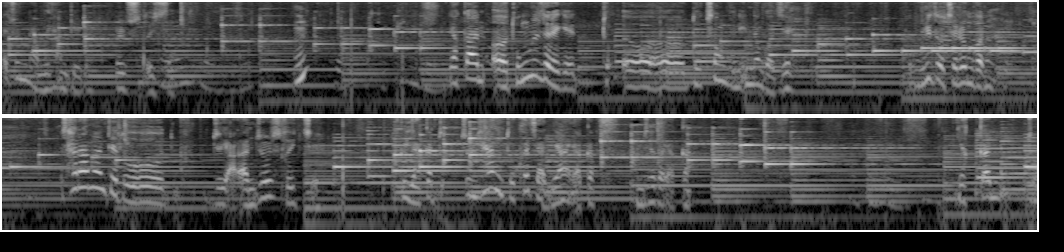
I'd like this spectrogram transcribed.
떼죽나무 향기 일 수도 있어. 약간 어, 동물들에게 도, 어, 독성분이 있는 거지. 우리도 저런 거는 사람한테도 안 좋을 수도 있지. 그 약간 도- 좀 향이 독하지 않냐? 약간 냄새가 약간 약간 좀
